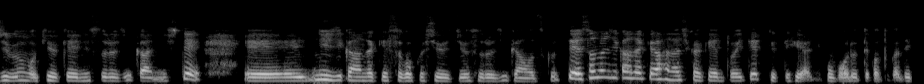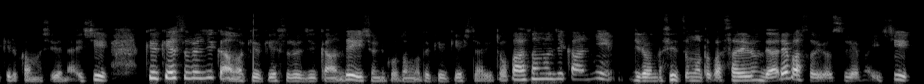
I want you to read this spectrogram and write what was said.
自分を休憩にする時間にして、えー、2時間だけすごく集中する時間を作って、その時間だけは話しかけといてって言って部屋にこぼるってことができるかもしれないし、休憩する時間は休憩する時間で一緒に子供と休憩したりとか、その時間にいろんな質問とかされるんであればそれをすればいいし、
